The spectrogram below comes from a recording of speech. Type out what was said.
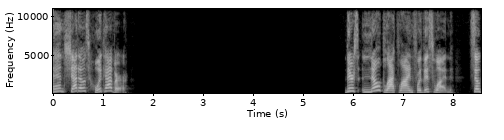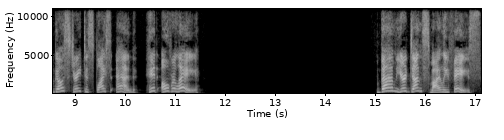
and shadows whatever. There's no black line for this one, so go straight to Splice and hit Overlay. Bam, you're done smiley face.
